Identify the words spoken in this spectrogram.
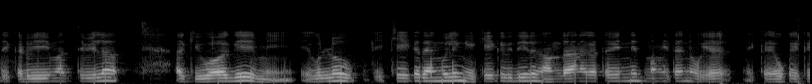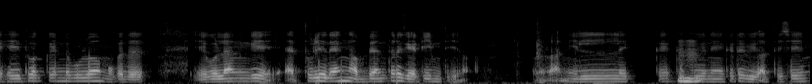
දෙකඩවීමත්ති වෙලා කිව්වාගේ මේ එගොල්ලෝ එක එක දැංගුලින් එක එක විදියට සන්ධානගත වෙන්නෙත් ම හිතන්න ඔය එක ඕක එක හේතුවක් වෙන්න පුළුව මොකද ඒගොල්ලන්ගේ ඇතුළේ දැන් අභ්‍යන්තර ගැටීම් තියෙනවා. රනිල් එක් එකතු වෙන එකට අතිශයෙන්ම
